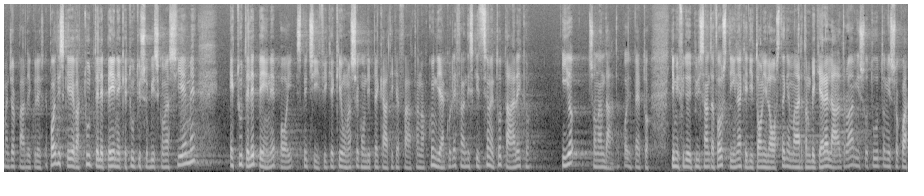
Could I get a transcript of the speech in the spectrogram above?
maggior parte di quelle. Poi descriveva tutte le pene che tutti subiscono assieme e tutte le pene poi specifiche che uno ha secondo i peccati che ha fatto. No? Quindi ecco, lei fa una descrizione totale che io sono andata, poi ripeto, io mi fido di più di Santa Faustina che di Tony Lost che magari tra un bicchiere e l'altro, ah mi so tutto, mi so qua.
